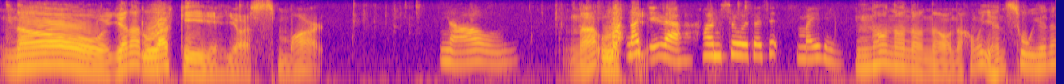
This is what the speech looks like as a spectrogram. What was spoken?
No, you're not lucky. You're smart. No. Not Nó, nó lucky. chỉ là hên xui thôi chứ maybe. No, no, no, no, no. Không có gì hên xui hết đó.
